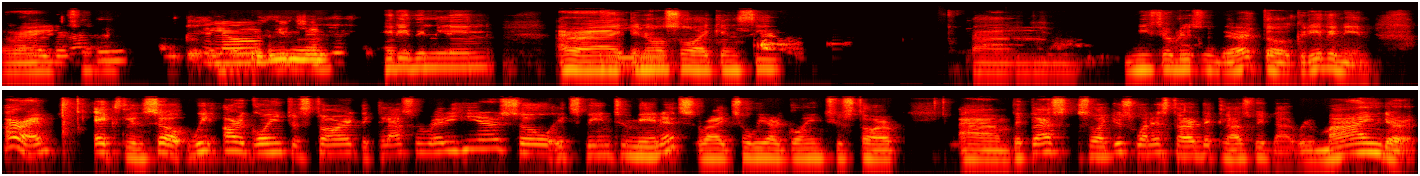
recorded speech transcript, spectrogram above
All right. Hello, Good evening. Good evening. All right, and also I can see um, Mr. Luis Humberto. Good evening. All right, excellent. So we are going to start the class already here. So it's been two minutes, right? So we are going to start um, the class. So I just want to start the class with a reminder.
